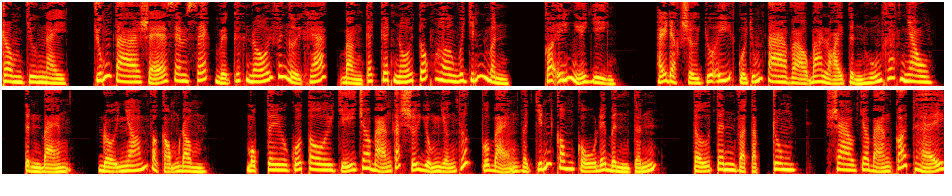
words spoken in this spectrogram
Trong chương này, chúng ta sẽ xem xét việc kết nối với người khác bằng cách kết nối tốt hơn với chính mình. Có ý nghĩa gì? Hãy đặt sự chú ý của chúng ta vào ba loại tình huống khác nhau. Tình bạn, đội nhóm và cộng đồng. Mục tiêu của tôi chỉ cho bạn cách sử dụng nhận thức của bạn và chính công cụ để bình tĩnh, tự tin và tập trung, sao cho bạn có thể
